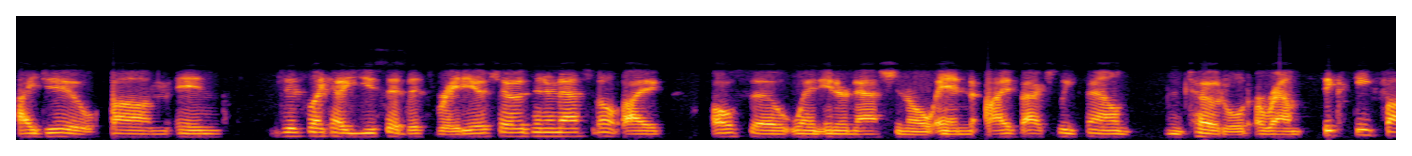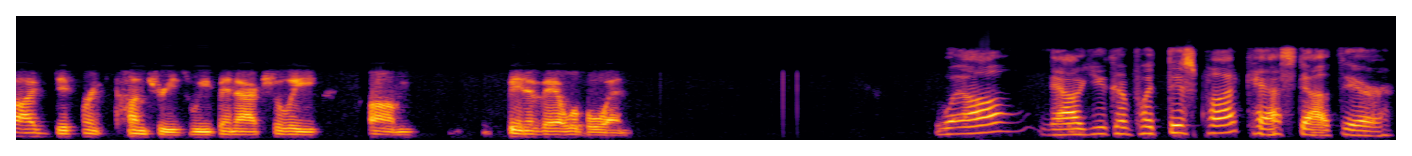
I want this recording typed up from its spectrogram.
I do. Um, and just like how you said this radio show is international, I also went international, and I've actually found totaled around 65 different countries we've been actually um, been available in. Well, now you can put this podcast out there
